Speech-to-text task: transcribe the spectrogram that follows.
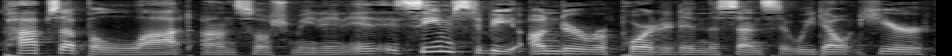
pops up a lot on social media? It, it, seems to be underreported in the sense that we don't hear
